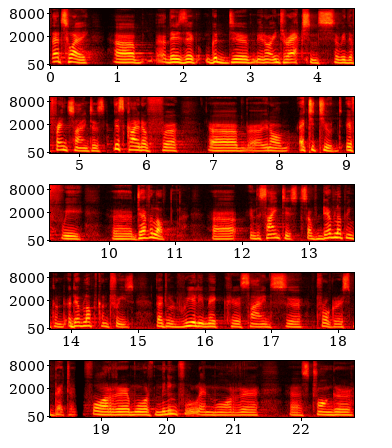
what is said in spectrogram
That's why uh, there is a good uh, you know, interactions with the French scientists. This kind of uh, uh you know, attitude, if we uh, develop uh, in the scientists of developing developed countries, that will really make science progress better. For more meaningful and more a stronger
